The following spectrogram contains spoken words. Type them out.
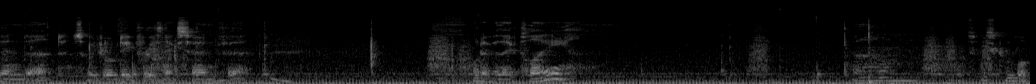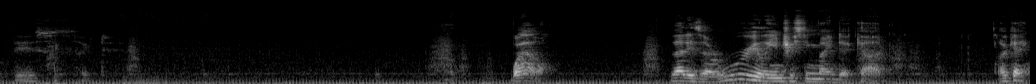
then that. So we draw deep freeze next turn for whatever they play. Um, so this can block this. Two. Wow. That is a really interesting main deck card. Okay.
